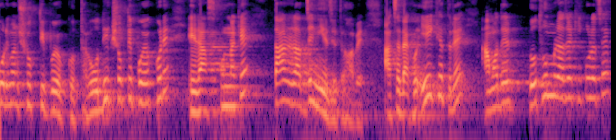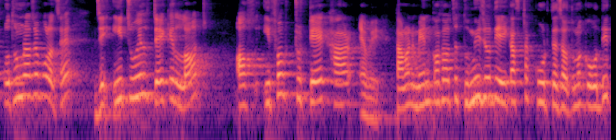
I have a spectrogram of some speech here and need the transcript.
পরিমাণ শক্তি প্রয়োগ করতে হবে। অধিক শক্তি প্রয়োগ করে এই রাজকন্যাকে তার রাজ্যে নিয়ে যেতে হবে। আচ্ছা দেখো, এই ক্ষেত্রে আমাদের প্রথম রাজা কি করেছে? প্রথম রাজা বলেছে যে it will take a lot of effort to take her away তার মানে মেন কথা হচ্ছে তুমি যদি এই কাজটা করতে চাও, তোমাকে অধিক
